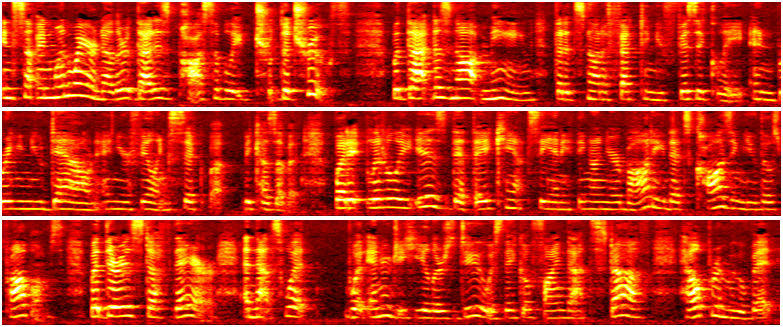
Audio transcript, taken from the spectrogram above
in some, in one way or another, that is possibly tr- the truth. But that does not mean that it's not affecting you physically and bringing you down and you're feeling sick but, because of it. But it literally is that they can't see anything on your body that's causing you those problems. But there is stuff there. And that's what what energy healers do is they go find that stuff, help remove it,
